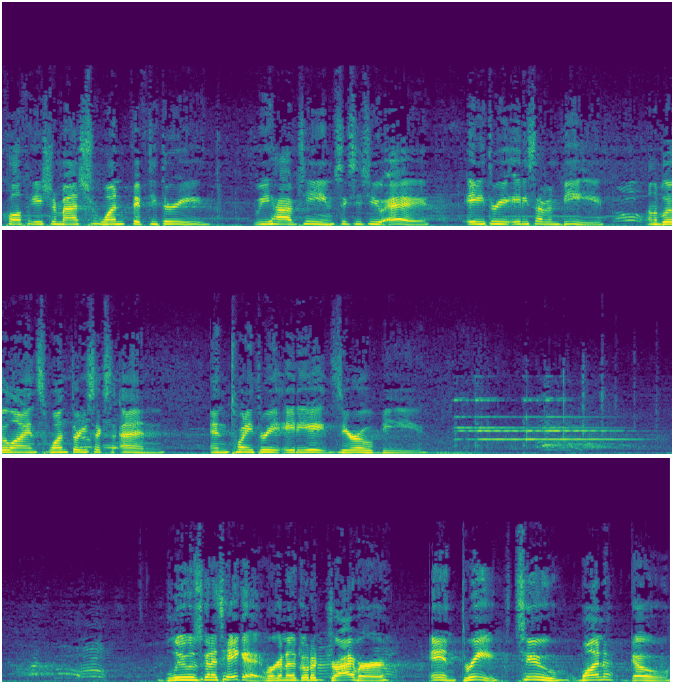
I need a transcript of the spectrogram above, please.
Qualification match 153. We have team 62A, 8387B. On the blue lines, 136N and 23880B. Blue's going to take it. We're going to go to driver in three, two, one, go.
